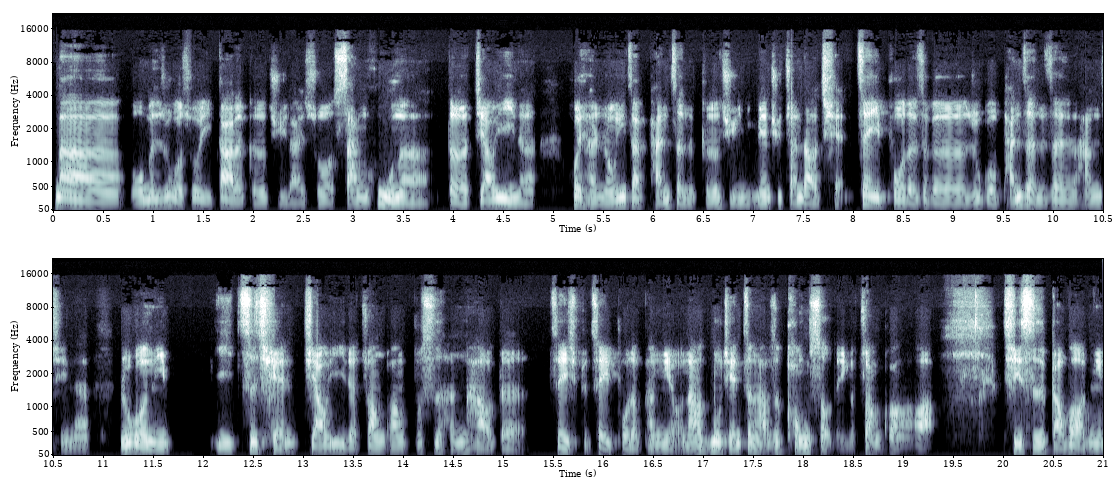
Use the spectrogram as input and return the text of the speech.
那我们如果说以大的格局来说，散户呢的交易呢，会很容易在盘整的格局里面去赚到钱。这一波的这个如果盘整的这个行情呢，如果你以之前交易的状况不是很好的。这这一波的朋友，然后目前正好是空手的一个状况的话，其实搞不好你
